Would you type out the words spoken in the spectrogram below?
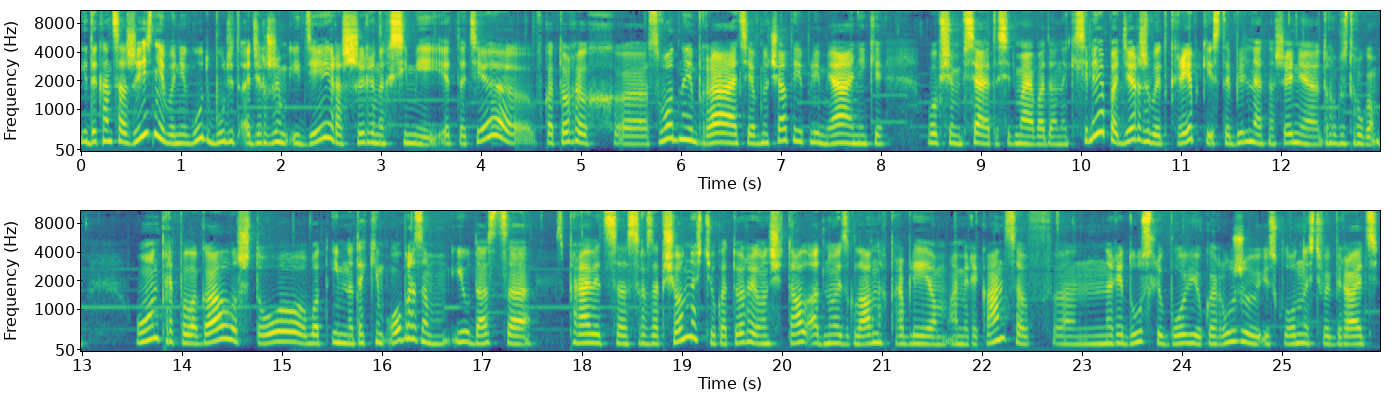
И до конца жизни Ванигут будет одержим идеей расширенных семей. Это те, в которых э, сводные братья, внучатые племянники, в общем, вся эта седьмая вода на киселе поддерживает крепкие и стабильные отношения друг с другом. Он предполагал, что вот именно таким образом и удастся справиться с разобщенностью, которой он считал одной из главных проблем американцев, э, наряду с любовью к оружию и склонность выбирать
